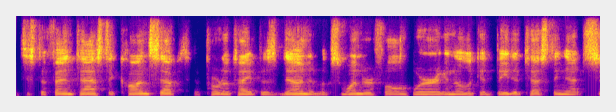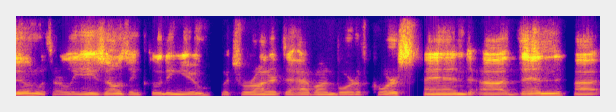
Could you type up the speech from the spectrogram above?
It's just a fantastic concept. The prototype is done, it looks wonderful. We're going to look at beta testing that soon with our liaisons, including you, which we're honored to have on board, of course. And uh, then, uh,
